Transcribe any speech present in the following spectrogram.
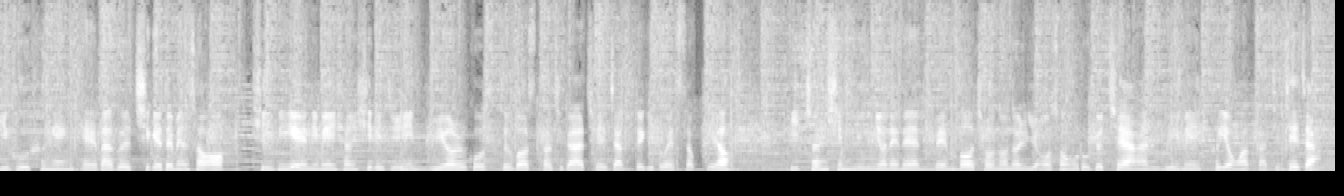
이후 흥행 대박을 치게 되면서 TV 애니메이션 시리즈인 리얼 고스트버스터즈가 제작되기도 했었고요. 2016년에는 멤버 전원을 여성으로 교체한 리메이크 영화까지 제작.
